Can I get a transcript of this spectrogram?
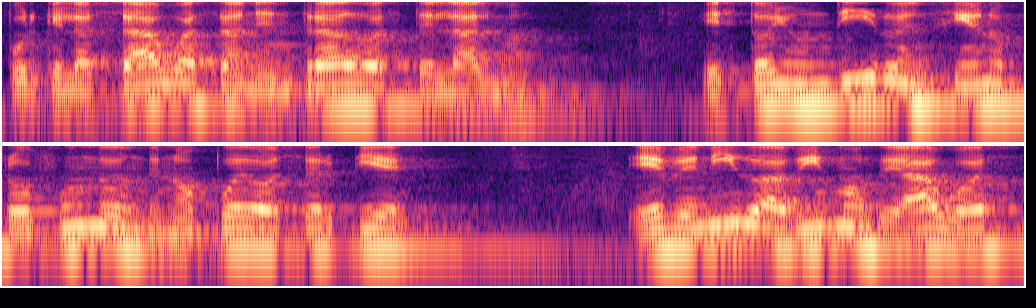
porque las aguas han entrado hasta el alma. Estoy hundido en cieno profundo donde no puedo hacer pie. He venido a abismos de aguas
